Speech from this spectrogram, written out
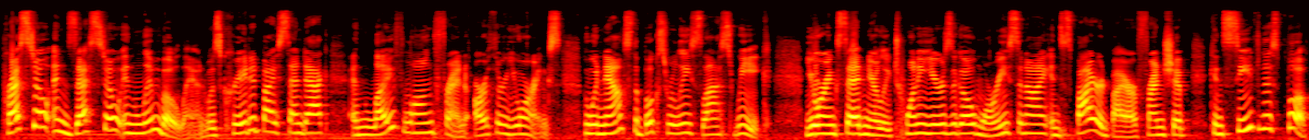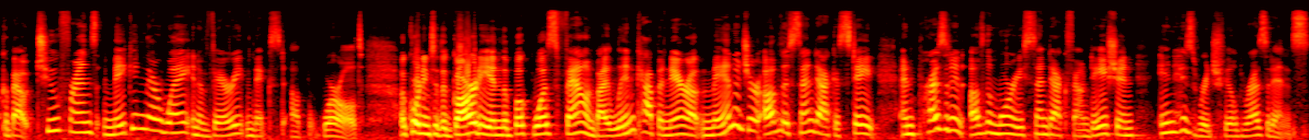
Presto and Zesto in Limbo Land was created by Sendak and lifelong friend Arthur Yorinks, who announced the book's release last week. Yorinks said nearly 20 years ago, Maurice and I, inspired by our friendship, conceived this book about two friends making their way in a very mixed up world. According to The Guardian, the book was found found by Lynn Caponera, manager of the Sendak estate and president of the Maurice Sendak Foundation, in his Ridgefield residence.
